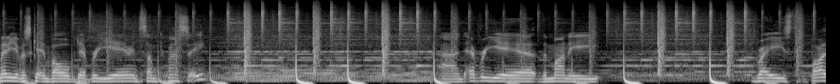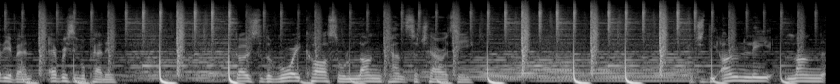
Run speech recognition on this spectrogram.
Many of us get involved every year in some capacity. And every year, the money raised by the event, every single penny, goes to the Roy Castle Lung Cancer Charity, which is the only lung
